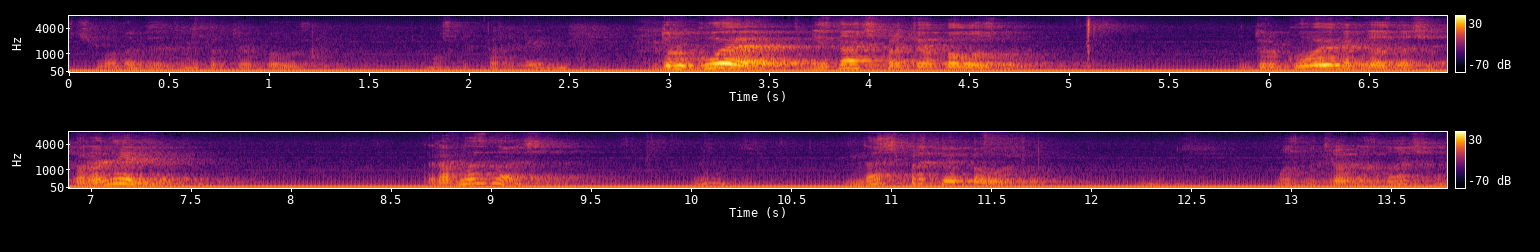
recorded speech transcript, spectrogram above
Почему оно обязательно противоположно? Может быть, параллельно? Другое не значит противоположно. Другое иногда значит параллельно. Равнозначно. Значит, противоположно. Может быть, равнозначно.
